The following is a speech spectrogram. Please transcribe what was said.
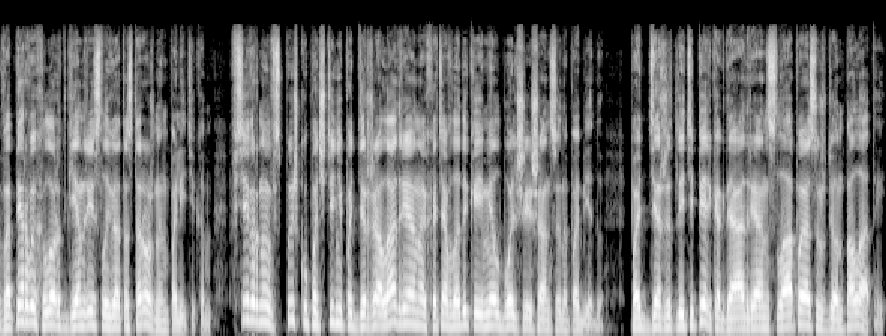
во-первых, лорд Генри слывет осторожным политиком. В северную вспышку почти не поддержал Адриана, хотя владыка имел большие шансы на победу. Поддержит ли теперь, когда Адриан слаб и осужден палатой?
